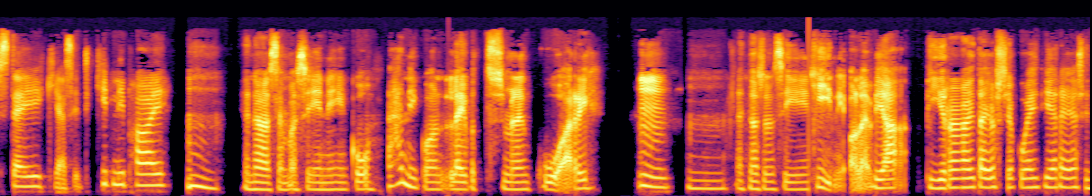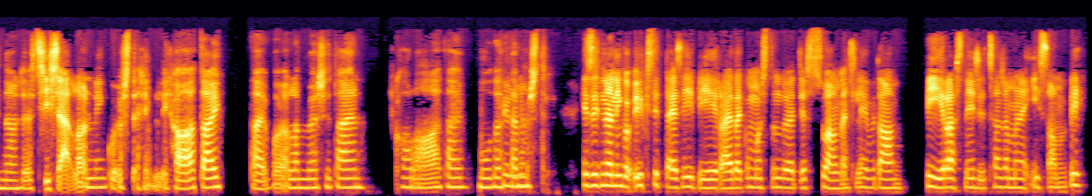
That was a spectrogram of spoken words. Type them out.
steak ja sitten kidney pie. Mm. Ja nämä on semmoisia niin kuin, vähän niin kuin on leivottu semmoinen kuori. Mm. Mm, että ne on semmoisia kiinni olevia piiraita, jos joku ei tiedä. Ja sitten on se, että sisällä on niin kuin just esimerkiksi lihaa tai, tai voi olla myös jotain kalaa tai muuta Kyllä. tämmöistä. Ja sitten ne on niin yksittäisiä piiraita, kun musta tuntuu, että jos Suomessa leivotaan piiras, niin sitten se on semmoinen isompi.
